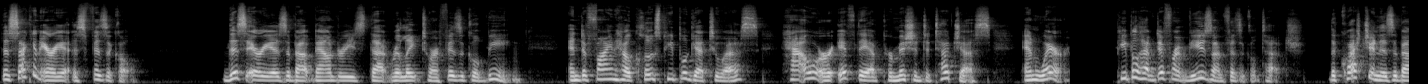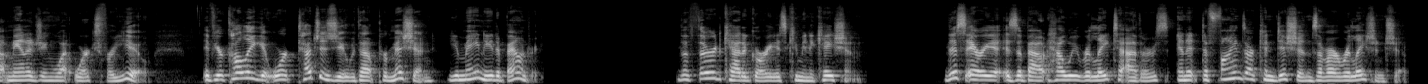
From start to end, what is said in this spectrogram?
The second area is physical. This area is about boundaries that relate to our physical being and define how close people get to us, how or if they have permission to touch us, and where. People have different views on physical touch. The question is about managing what works for you. If your colleague at work touches you without permission, you may need a boundary. The third category is communication. This area is about how we relate to others and it defines our conditions of our relationship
